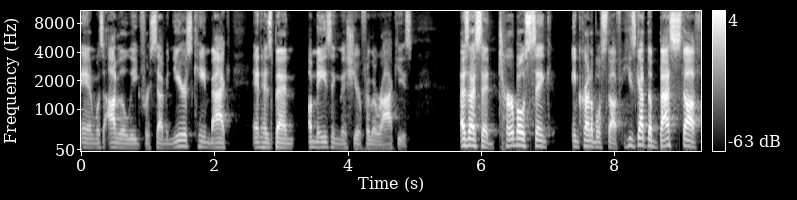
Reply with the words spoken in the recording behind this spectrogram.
and was out of the league for seven years, came back and has been amazing this year for the Rockies. As I said, turbo sync, incredible stuff. He's got the best stuff.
